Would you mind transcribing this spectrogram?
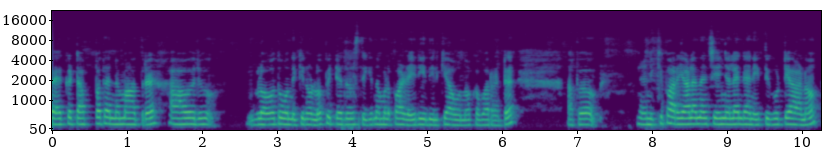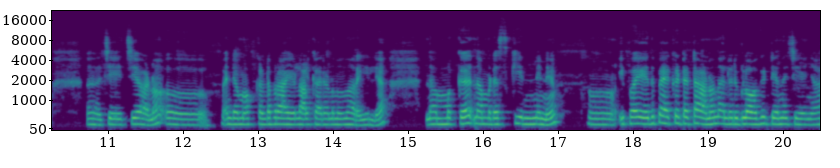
പാക്ക് ഇട്ട അപ്പം തന്നെ മാത്രമേ ആ ഒരു ഗ്ലോ തോന്നിക്കുന്നുള്ളൂ. പിറ്റേ ദിവസത്തേക്ക് നമ്മൾ പഴയ രീതിയിലേക്ക് ആവും എന്നൊക്കെ പറഞ്ഞിട്ട്. അപ്പോൾ എനിക്ക് പറയാനുള്ളതെന്ന് വെച്ച് കഴിഞ്ഞാൽ എന്റെ അനിയത്തിക്കുട്ടിയാണോ ചേച്ചിയാണോ എന്റെ മക്കളുടെ പ്രായമുള്ള ആൾക്കാരാണെന്നൊന്നും അറിയില്ല. നമുക്ക് നമ്മുടെ സ്കിന്നിന് ഇപ്പോൾ ഏത് പാക്ക് ഇട്ടിട്ടാണോ നല്ലൊരു ഗ്ലോ കിട്ടിയെന്ന് വെച്ച് കഴിഞ്ഞാൽ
